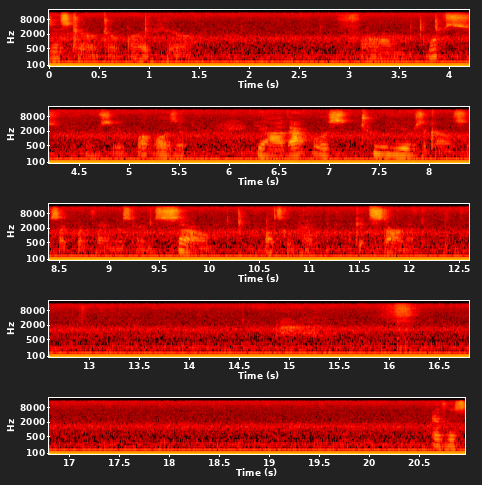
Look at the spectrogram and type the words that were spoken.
this character right here. From whoops. Let me see, what was it? Yeah, that was two years ago since I quit playing this game. So let's go ahead and get started. if it's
